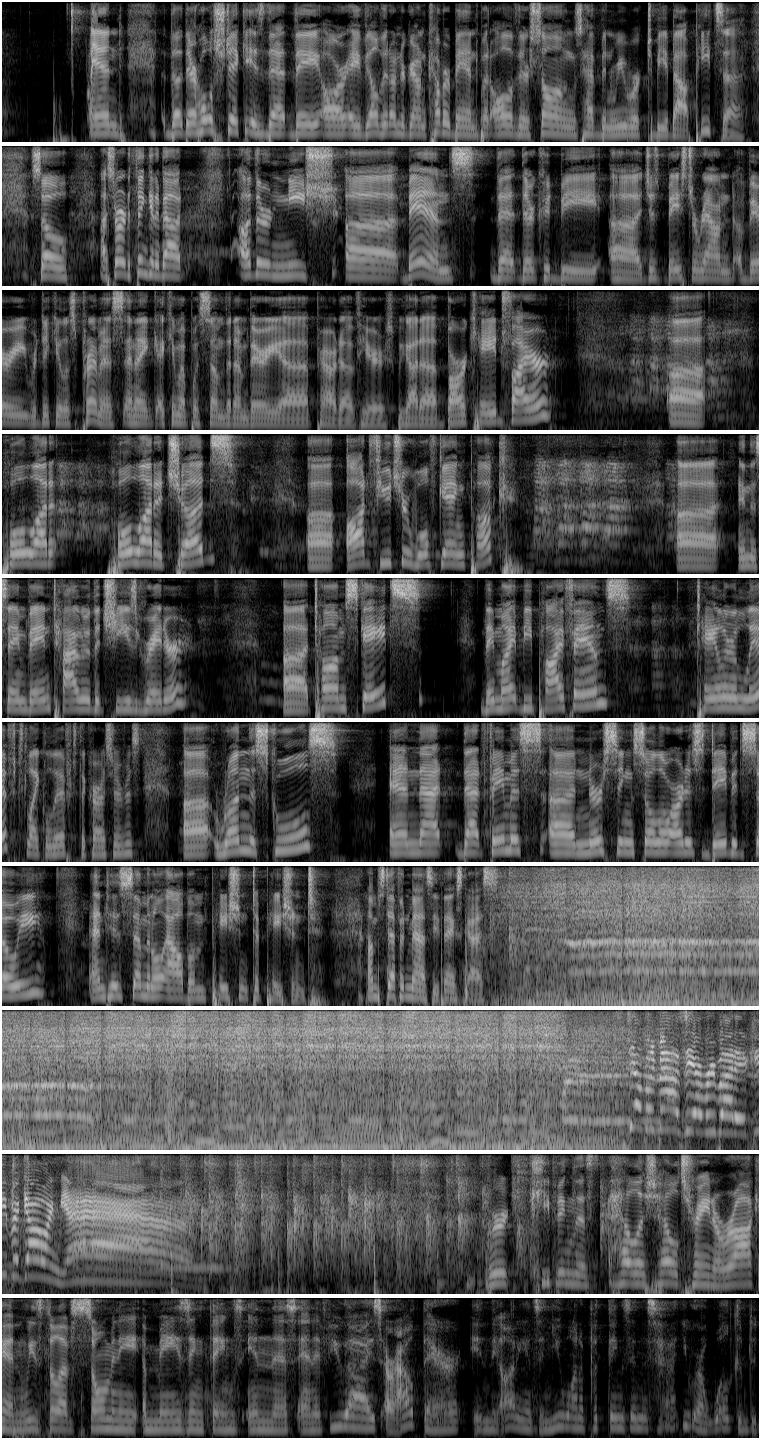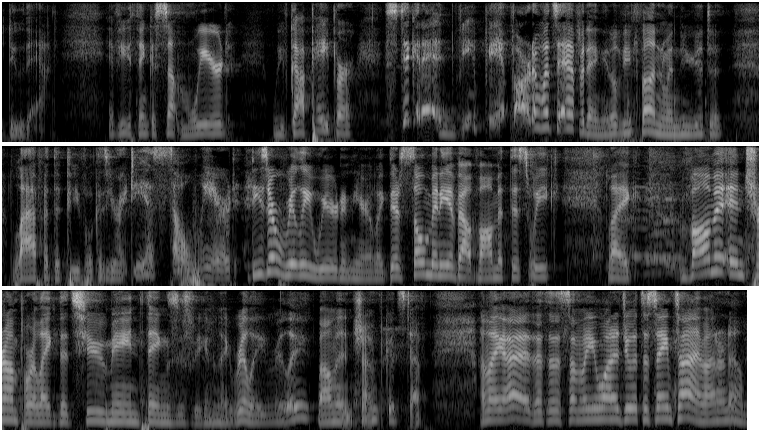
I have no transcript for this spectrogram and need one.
and the, their whole shtick is that they are a Velvet Underground cover band, but all of their songs have been reworked to be about pizza. So I started thinking about other niche uh, bands that there could be uh, just based around a very ridiculous premise, and I, I came up with some that I'm very uh, proud of here. We got a Barcade Fire, uh, whole lot of whole lot of chuds, uh, Odd Future Wolfgang Puck. Uh, in the same vein, Tyler the Cheese Grater, uh, Tom Skates. They might be pie fans. Taylor Lift, like Lyft, the car service. Uh, Run the Schools. And that, that famous uh, nursing solo artist David Soe and his seminal album Patient to Patient. I'm Stefan Massey. Thanks, guys. For keeping this hellish hell train a rocking. We still have so many amazing things in this. And if you guys are out there in the audience and you want to put things in this hat, you are welcome to do that. If you think of something weird, we've got paper. Stick it in. Be, be a part of what's happening. It'll be fun when you get to laugh at the people because your idea is so weird. These are really weird in here. Like, there's so many about vomit this week. Like, vomit and Trump were like the two main things this week. And I'm like, really, really? Vomit and Trump? Good stuff. I'm like, oh, that's, that's something you want to do at the same time. I don't know.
